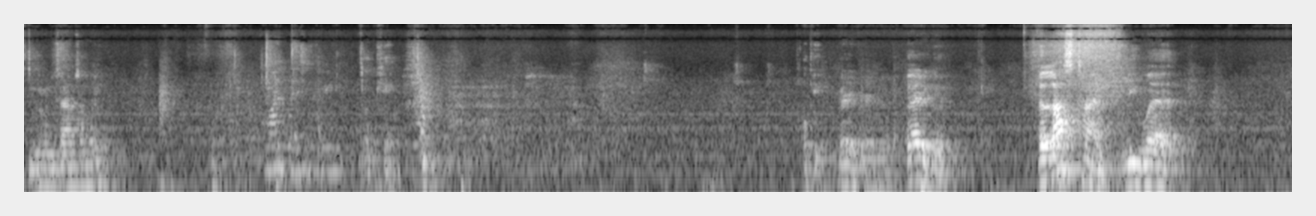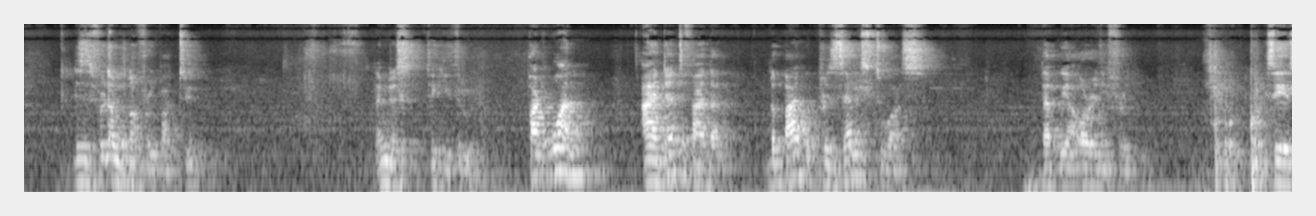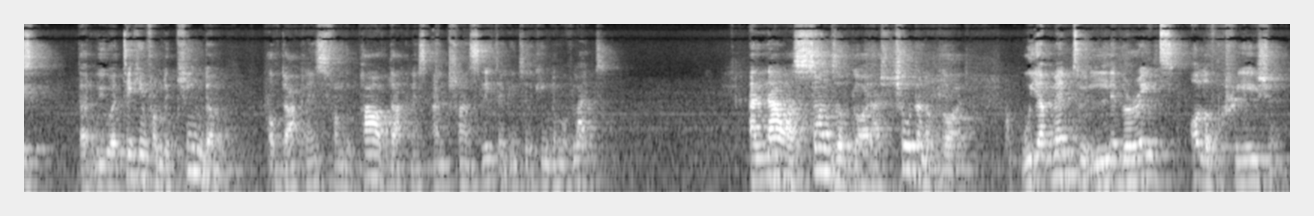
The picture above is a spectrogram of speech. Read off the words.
You know what time, somebody? 133. Okay. Okay, very, very good. Very good. The last time we were, this is Freedom is Not Free, part two. Let me just take you through. Part one, I identified that the Bible presents to us that we are already free. It says that we were taken from the kingdom of darkness, from the power of darkness, and translated into the kingdom of light. And now, as sons of God, as children of God, we are meant to liberate all of creation,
